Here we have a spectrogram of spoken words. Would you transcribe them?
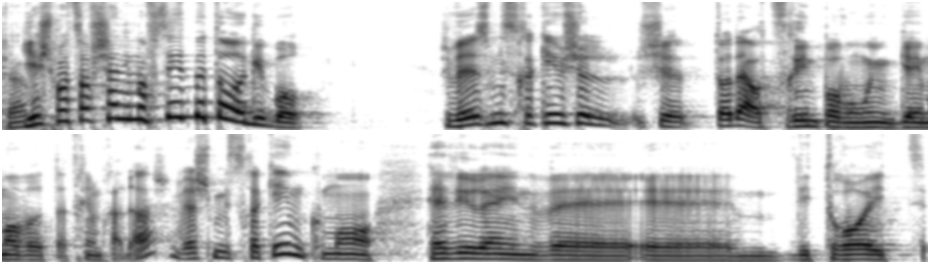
כן. יש יש מצב שאני מפסיד בתור הגיבור. ויש משחקים של, שאתה יודע, עוצרים פה ואומרים Game Over, תתחיל מחדש, ויש משחקים כמו Heavy Rain ו-Detroit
